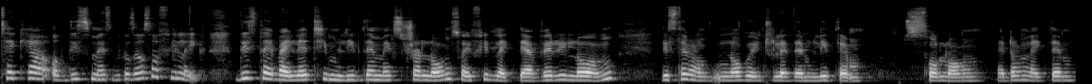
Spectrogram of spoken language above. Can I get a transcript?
take care of this mess because i also feel like this time i let him leave them extra long. So i feel like they are very long. This time i'm not going to let them leave them so long. I don't like them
